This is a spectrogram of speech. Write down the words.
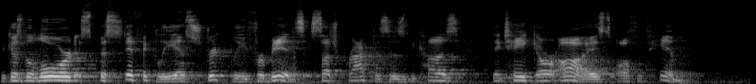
Because the Lord specifically and strictly forbids such practices because they take our eyes off of Him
